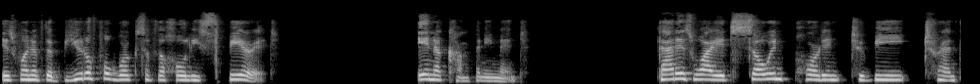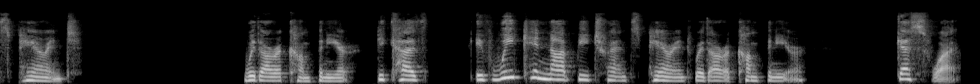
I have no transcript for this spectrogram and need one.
is one of the beautiful works of the Holy Spirit in accompaniment. That is why it's so important to be transparent with our accompanier, because if we cannot be transparent with our accompanier, guess what?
